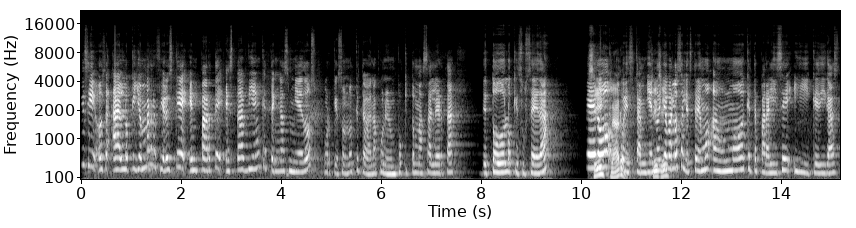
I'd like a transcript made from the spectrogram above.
Sí, sí, o sea, a lo que yo me refiero es que en parte está bien que tengas miedos, porque son los que te van a poner un poquito más alerta de todo lo que suceda, pero pues también no llevarlos al extremo a un modo que te paralice y que digas,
